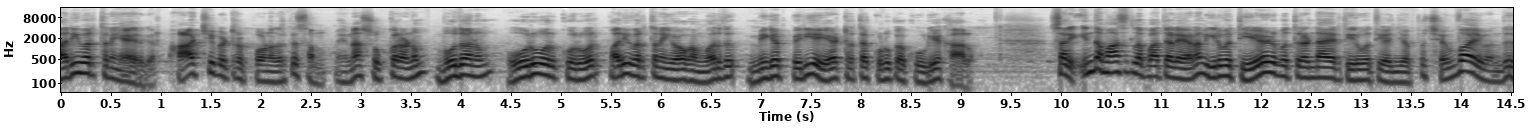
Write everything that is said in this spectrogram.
பரிவர்த்தனையாயிருக்கார். ஆட்சி பெற்று போனதற்கு சமம். ஏன்னா சுக்கரனும் புதனும் ஒருவருக்கொருவர் பரிவர்த்தனை யோகம் வருது. மிகப்பெரிய ஏற்றத்தை கொடுக்கக்கூடிய காலம். சரி இந்த மாதத்தில் பார்த்தாலேயானால் இருபத்தி ஏழு பத்து ரெண்டாயிரத்தி இருபத்தி அஞ்சு அப்போ செவ்வாய் வந்து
